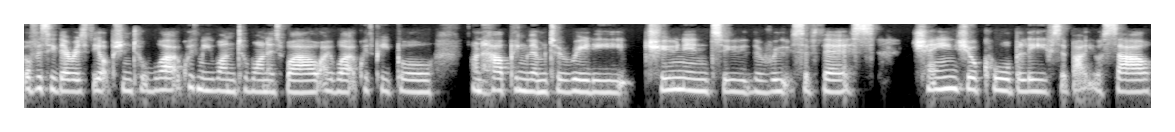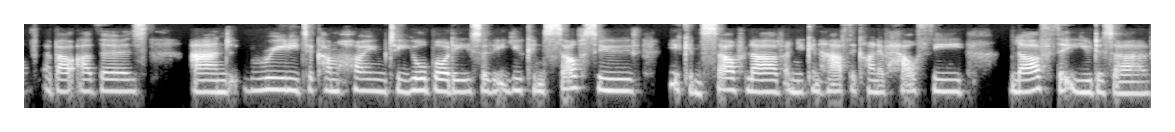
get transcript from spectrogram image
obviously, there is the option to work with me one to one as well. I work with people on helping them to really tune into the roots of this, change your core beliefs about yourself, about others, and really to come home to your body so that you can self soothe, you can self love, and you can have the kind of healthy love that you deserve.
